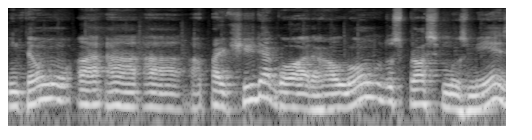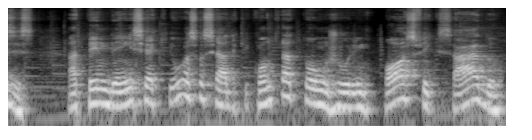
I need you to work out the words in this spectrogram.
Então, a, a, a, partir de agora, ao longo dos próximos meses, a tendência é que o associado que contratou um juro em pós-fixado,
